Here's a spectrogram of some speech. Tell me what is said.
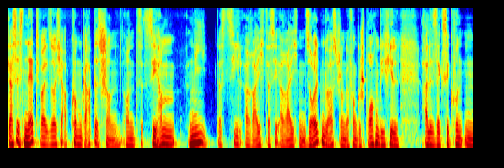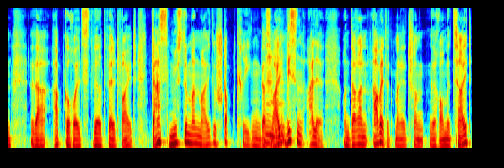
Das ist nett, weil solche Abkommen gab es schon und sie haben nie das Ziel erreicht, das sie erreichen sollten. Du hast schon davon gesprochen, wie viel alle sechs Sekunden da abgeholzt wird weltweit. Das müsste man mal gestoppt kriegen. Das mhm. wissen alle. Und daran arbeitet man jetzt schon geraume Zeit.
